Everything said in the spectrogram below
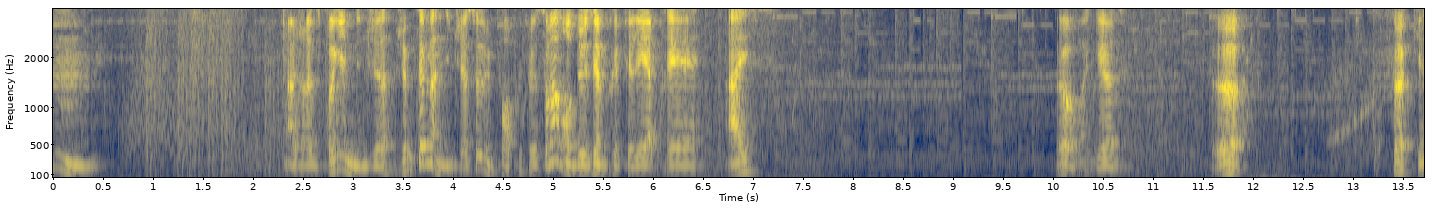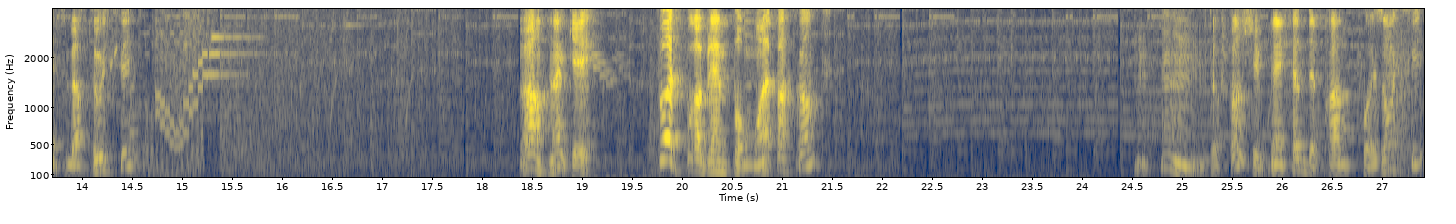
Hmm. Ah, j'aurais dû pogner le ninja. J'aime tellement le ninja, ça, c'est une fois préféré. C'est vraiment mon deuxième préféré après Ice. Oh my god. Oh. Fuck, y'a du marteau ici? Bon, ok. Pas de problème pour moi, par contre. -hmm. Donc, je pense que j'ai bien fait de prendre poison ici.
